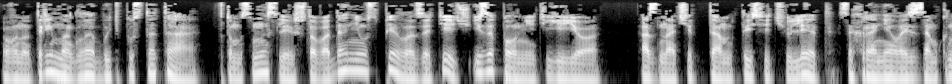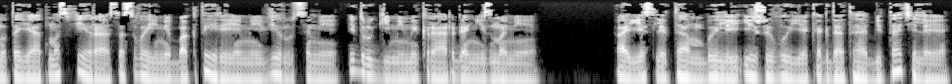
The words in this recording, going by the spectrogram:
Внутри могла быть пустота, в том смысле, что вода не успела затечь и заполнить ее, а значит, там тысячу лет сохранялась замкнутая атмосфера со своими бактериями, вирусами и другими микроорганизмами. А если там были и живые когда-то обитатели,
